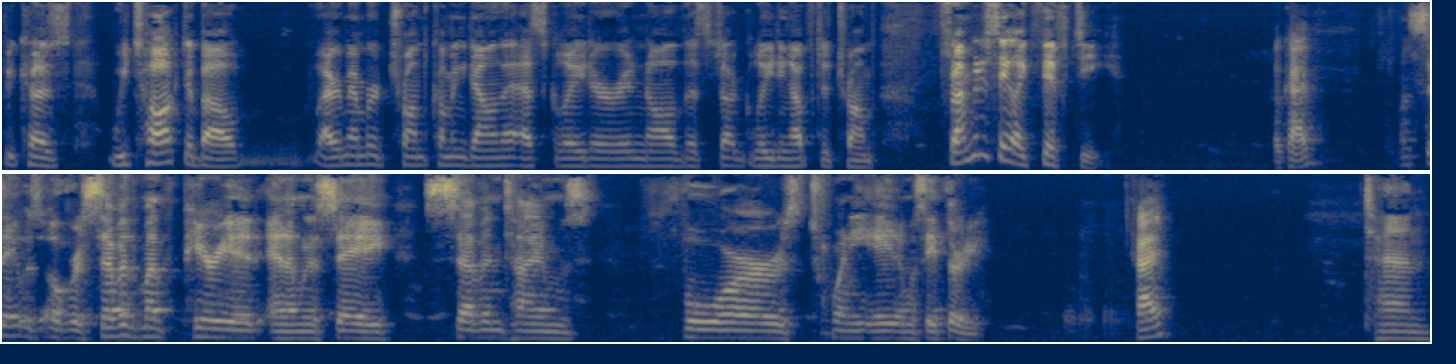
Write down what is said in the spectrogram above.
because we talked about. I remember Trump coming down the escalator and all this stuff leading up to Trump. So I'm going to say like 50. Okay. Let's say it was over a seven month period, and I'm going to say seven times four is 28. I'm going to say 30. Okay. 10.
